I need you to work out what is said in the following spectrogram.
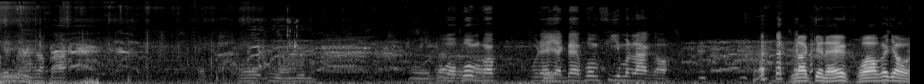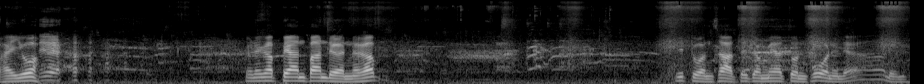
เฮ็ดหยังครับนะโอ้ยยังบุญโอ้ยผู้พุ่มครับ ผู้ใดอยากได้พุ่มฟรีมันรักเอารักจะไหนขอเขาเจ้าให้อยู่เนี่ยเป็นไงครับแปลนปานเดินนะครับที่ตวนศาสตร์แต่เจ้าแม่ต้นโพนี่แหล้วเดี๋ยวนี้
